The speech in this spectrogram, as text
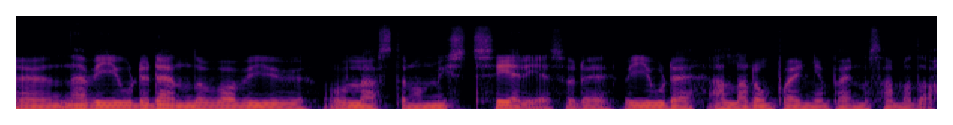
eh, när vi gjorde den då var vi ju och löste någon mystserie. Så det, vi gjorde alla de poängen på en och samma dag.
